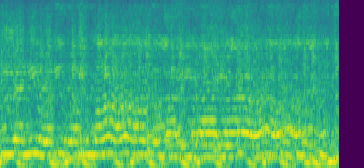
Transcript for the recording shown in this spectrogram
મારી વસ્તીમાં મારી જાય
